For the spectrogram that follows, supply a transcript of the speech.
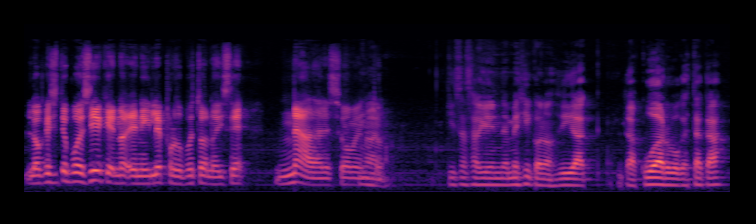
Lo que sí te puedo decir es que en inglés, por supuesto, no dice nada en ese momento. Bueno, quizás alguien de México nos diga, la cuervo que está acá,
